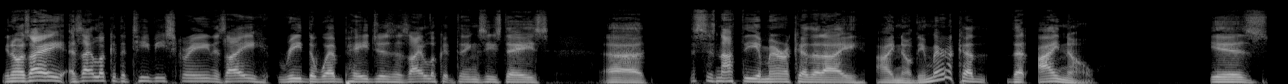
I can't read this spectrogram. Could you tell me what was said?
You know, as I as I look at the TV screen, as I read the web pages, as I look at things these days, uh, this is not the America that I I know. The America that I know is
